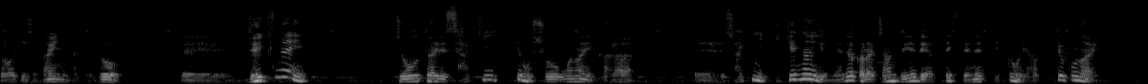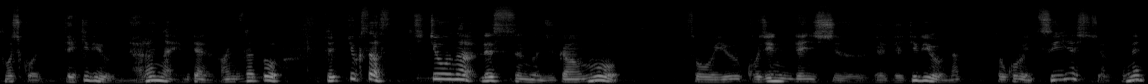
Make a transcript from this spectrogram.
たわけじゃないんだけど、えー、できない状態で先行ってもしょうがないから、えー、先に行けないよねだからちゃんと家でやってきてねって言ってもやってこないもしくはできるようにならないみたいな感じだと結局さ貴重なレッスンの時間をそういう個人練習でできるようなところに費やしちゃうとね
